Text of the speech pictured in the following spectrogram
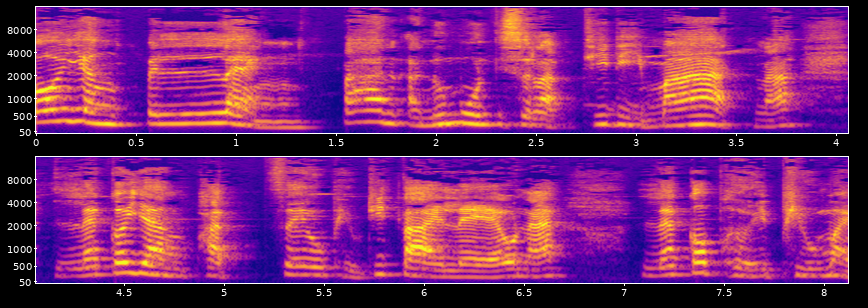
ก็ยังเป็นแหล่งต้านอนุมูลอิสระที่ดีมากนะ และก็ยังผัดเซลล์ผิวที่ตายแล้วนะ และก็เผยผิวใหม่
